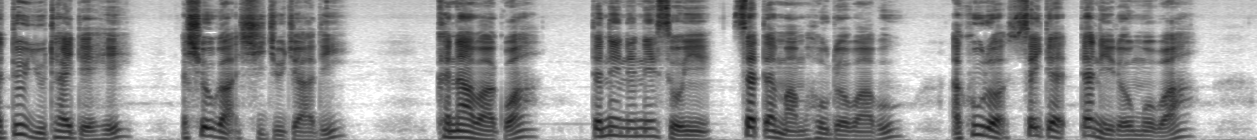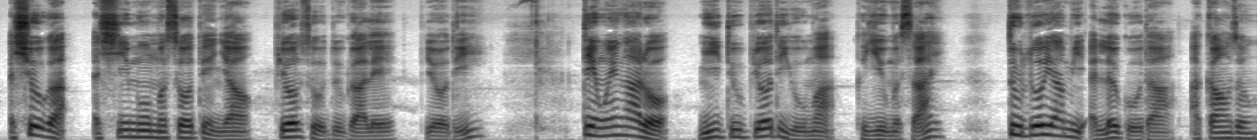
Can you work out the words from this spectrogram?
အတုယူထိုက်တယ်ဟေအရှို့ကရှိကြကြသည်ခဏပါကွာတနေ့နေ့နေ့ဆိုရင်စက်တက်မှာမဟုတ်တော့ပါဘူးအခုတော့စိတ်တက်တက်နေတော့မို့ပါအရှို့ကအရှိမွန်မစောတင်ကြောင်းပြောဆိုသူကလည်းပြောသည်တင်ဝင်းကတော့မြည်သူပြောသည်ကိုမှဂယုမဆိုင်သူလို့ရမည့်အလုပ်ကိုသာအကောင်းဆုံး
